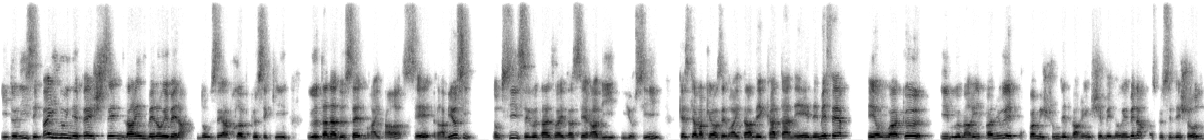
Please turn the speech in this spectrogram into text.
il te dit c'est pas Inouï Nefesh, c'est Dvarim Beno et Bena. Donc c'est la preuve que c'est qui Le Tana de cette Braïta, c'est Rabbi aussi. Donc si c'est le Tana de Braïta, c'est Rabbi aussi. Qu'est-ce qui a marqué dans cette Braïta? Des Katane, des Mefer. Et on voit que Yves le mari pas. Pourquoi Mishum des Dvarim chez Beno et Bena? Parce que c'est des choses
